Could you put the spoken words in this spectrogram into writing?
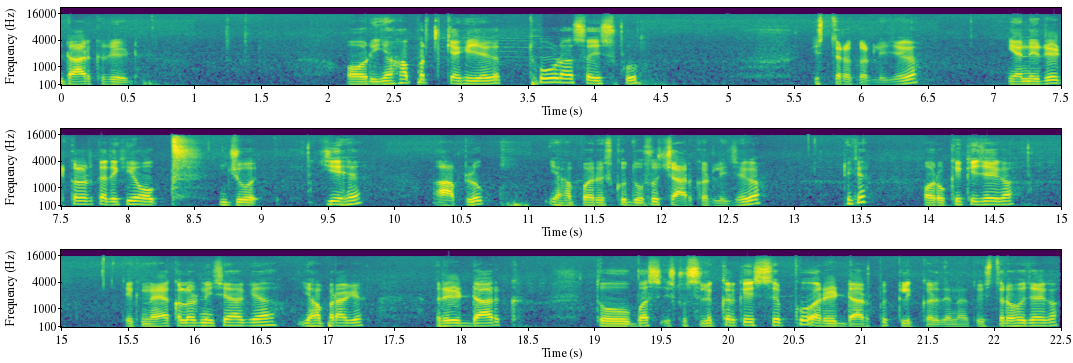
डार्क रेड और यहाँ पर क्या कीजिएगा, थोड़ा सा इसको इस तरह कर लीजिएगा। यानी रेड कलर का देखिए जो ये है, आप लोग यहाँ पर इसको 204 कर लीजिएगा, ठीक है? और ओके कीजिएगा। एक नया कलर नीचे आ गया, यहाँ पर आ गया, रेड डार्क। तो बस इसको सिलेक्ट करके इस शेप को और रेड डार्क पे क्लिक कर देना तो इस तरह हो जाएगा।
